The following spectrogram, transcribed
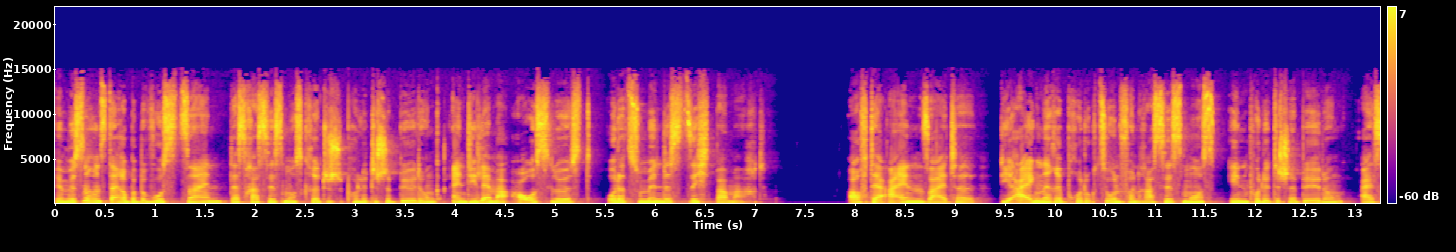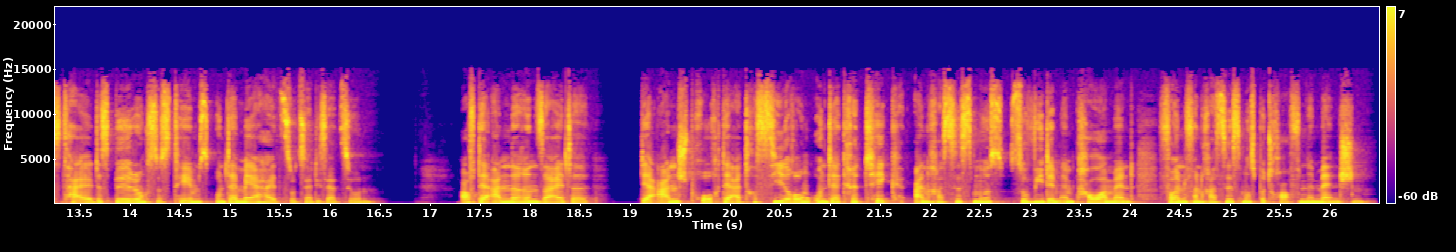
Wir müssen uns darüber bewusst sein, dass rassismuskritische politische Bildung ein Dilemma auslöst oder zumindest sichtbar macht. Auf der einen Seite die eigene Reproduktion von Rassismus in politischer Bildung als Teil des Bildungssystems und der Mehrheitssozialisation. Auf der anderen Seite der Anspruch der Adressierung und der Kritik an Rassismus sowie dem Empowerment von von Rassismus betroffenen Menschen.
